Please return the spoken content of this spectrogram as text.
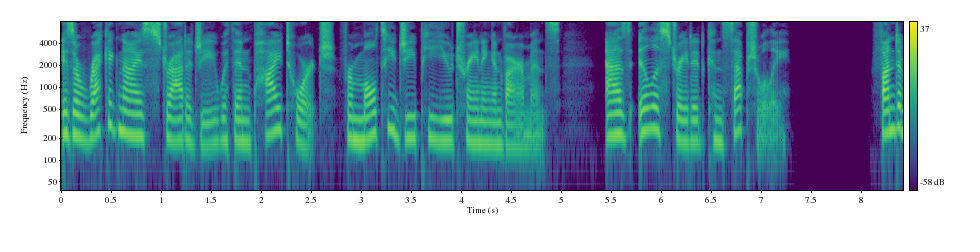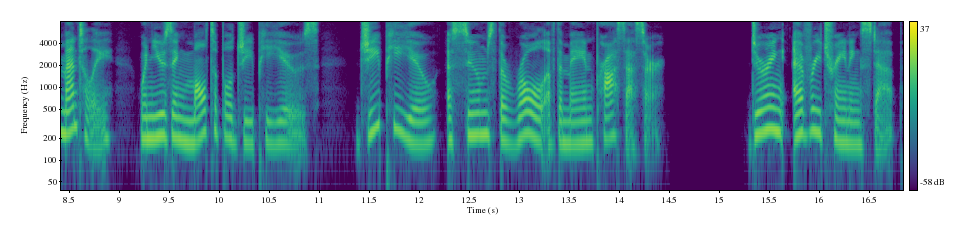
is a recognized strategy within PyTorch for multi GPU training environments, as illustrated conceptually. Fundamentally, when using multiple GPUs, GPU assumes the role of the main processor. During every training step,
